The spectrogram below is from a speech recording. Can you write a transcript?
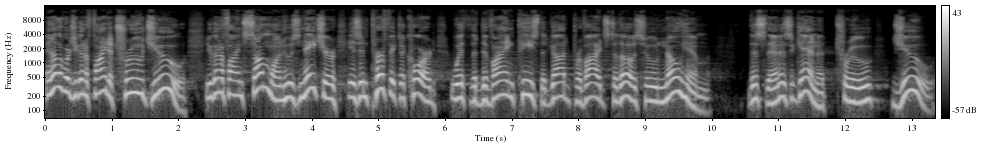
In other words, you're going to find a true Jew. You're going to find someone whose nature is in perfect accord with the divine peace that God provides to those who know Him. This then is again a true Jew.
